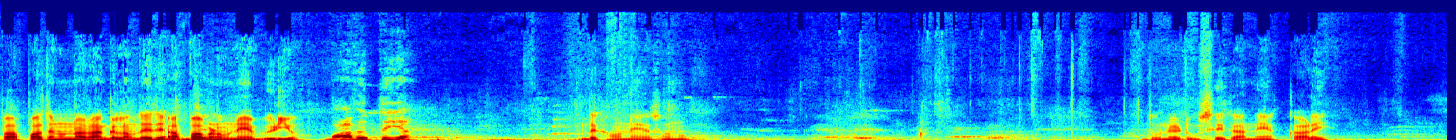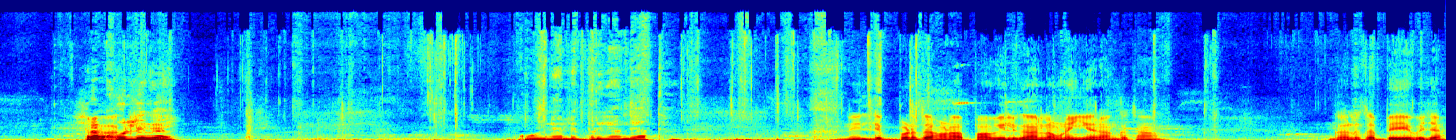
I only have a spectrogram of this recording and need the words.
ਪਾਪਾ ਤੇ ਨੋਨਾ ਰੰਗ ਲਾਉਂਦੇ ਤੇ ਆਪਾਂ ਬਣਾਉਨੇ ਆ ਵੀਡੀਓ। ਬਾਹ ਉੱਤੇ ਹੀ ਆ। ਦਿਖਾਉਨੇ ਆ ਤੁਹਾਨੂੰ। ਦੋਨੇ ਟੂਸੇ ਕਰਨੇ ਆ ਕਾਲੇ। ਪ੍ਰਭ ਖੋਲੇਂਗਾ ਕੋਈ ਨਾ ਲਿਬੜ ਜਾਂਦੇ ਹੱਥ। ਨਹੀਂ ਲਿਬਣ ਤਾਂ ਹੁਣ ਆਪਾਂ ਵੀ ਲਗਾਂ ਲਾਉਣਾ ਹੀ ਆ ਰੰਗ ਤਾਂ। ਗੱਲ ਤਾਂ ਬੇਵਜ੍ਹਾ।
